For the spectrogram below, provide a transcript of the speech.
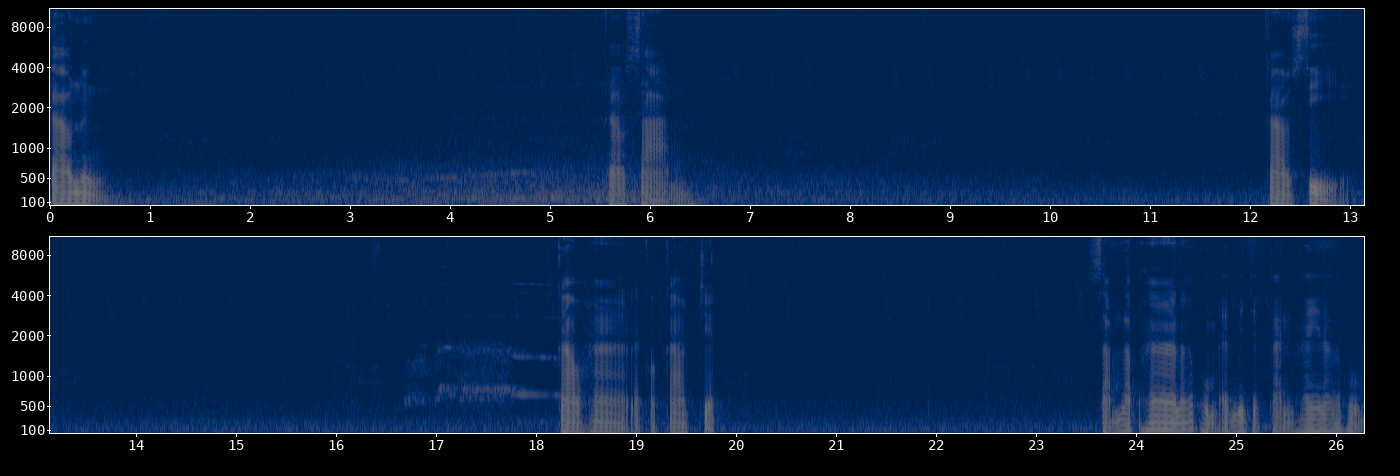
เก้าหนึ่งเก้าสาม กาหนึ่งเก้าสี่เก้าห้าแล้วก็เก้าเจ็ดสำหรับห้านะครับผมแอดมินจะกันให้นะครับผม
